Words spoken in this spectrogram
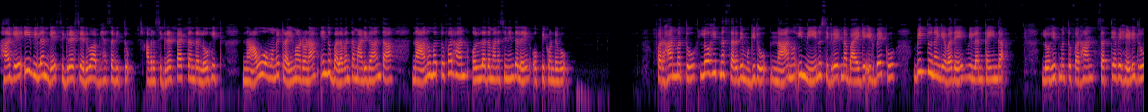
ಹಾಗೆ ಈ ವಿಲನ್ಗೆ ಸಿಗರೇಟ್ ಸೇದುವ ಅಭ್ಯಾಸವಿತ್ತು. ಅವರ ಸಿಗರೇಟ್ ಪ್ಯಾಕ್ ತಂದ ಲೋಹಿತ್, ನಾವು ಒಮ್ಮೊಮ್ಮೆ ಟ್ರೈ ಮಾಡೋಣ ಎಂದು ಬಲವಂತ ಮಾಡಿದ ಅಂತ ನಾನು ಮತ್ತು ಫರ್ಹಾನ್ ಒಲ್ಲದ ಮನಸ್ಸಿನಿಂದಲೇ ಒಪ್ಪಿಕೊಂಡೆವು. ಫರ್ಹಾನ್ ಮತ್ತು ಲೋಹಿತ್ನ ಸರದಿ ಮುಗಿದು, ನಾನು ಇನ್ನೇನು ಸಿಗರೇಟ್ನ ಬಾಯಿಗೆ ಇಡಬೇಕು ಬಿತ್ತು ನನಗೆ ವಧೆ ವಿಲನ್ ಕೈಯಿಂದ. ಲೋಹಿತ್ ಮತ್ತು ಫರ್ಹಾನ್ ಸತ್ಯವೇ ಹೇಳಿದ್ರು,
